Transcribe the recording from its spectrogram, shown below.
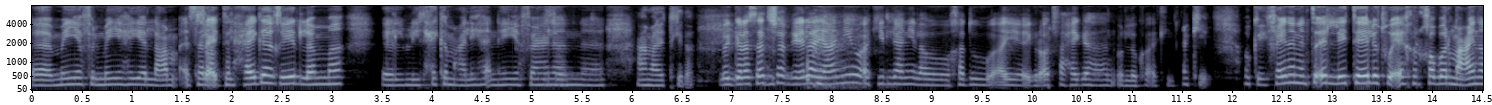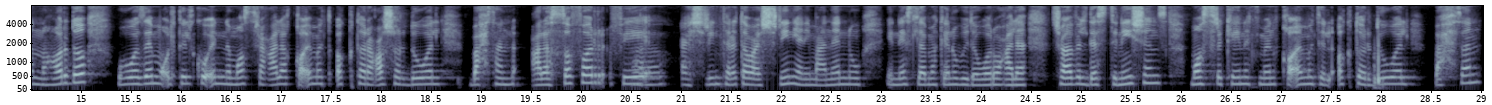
آآ 100% هي اللي عم سرقت صح. الحاجة غير لمّا اللي يتحكم عليها إن هي بالضبط. فعلًا عملت كده. والجلسات شغالة يعني وأكيد يعني لو خدوا أي إجراءات في حاجة هنقول لكم أكيد. أكيد. أوكي، خلّينا ننتقل لتالت وآخر خبر معانا النهارده، وهو زي ما قُلت لكم إن مصر على قائمة أكتر 10 دول بحثًا على السفر في آه. 2023 يعني معناه إنه الناس لمّا كانوا بيدوّروا على travel destinations مصر كانت من قائمة الأكتر دول بحثًا،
